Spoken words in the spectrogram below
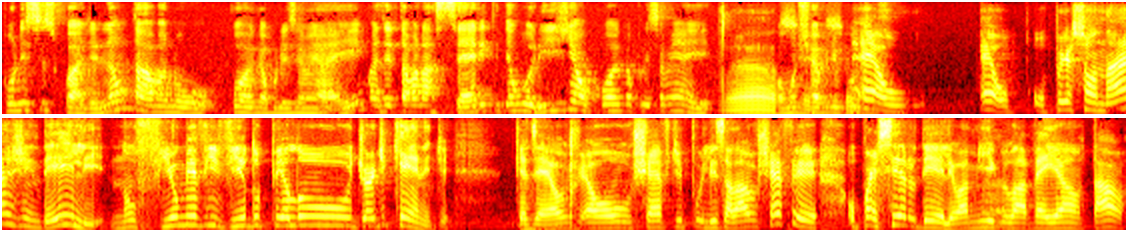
Police Squad. Ele não estava no Corre com a Polícia Vem Aí, mas ele estava na série que deu origem ao Corre com a Polícia Vem Aí. Ah, como sim, chefe de polícia. É, o, é o, o, personagem dele no filme é vivido pelo George Kennedy. Quer dizer, é o, é o chefe de polícia lá, o chefe, o parceiro dele, o amigo é. lá, veião e tal.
